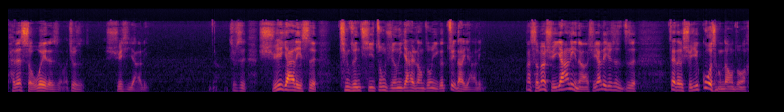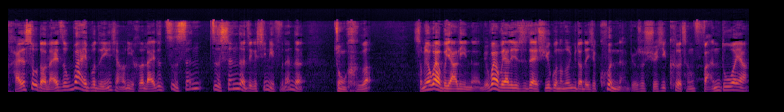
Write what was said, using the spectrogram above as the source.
排在首位的是什么？就是学习压力，就是学习压力是青春期中学生压力当中一个最大压力。那什么叫学习压力呢？学习压力就是指在这个学习过程当中，孩子受到来自外部的影响力和来自自身自身的这个心理负担的总和。什么叫外部压力呢？外部压力就是在学习过程中遇到的一些困难，比如说学习课程繁多呀，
